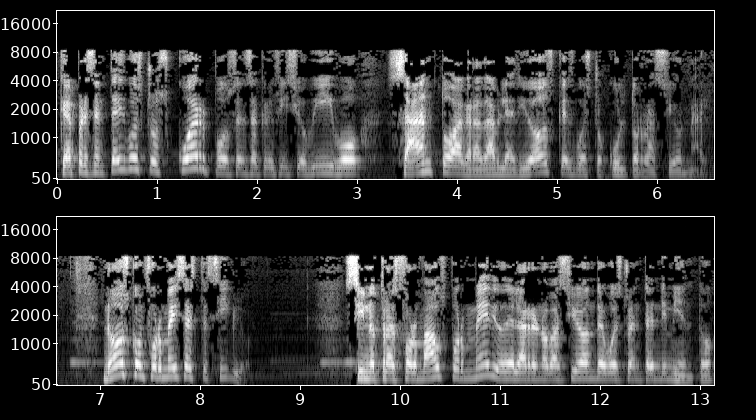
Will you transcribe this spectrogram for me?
que presentéis vuestros cuerpos en sacrificio vivo, santo, agradable a Dios, que es vuestro culto racional. No os conforméis a este siglo sino transformaos por medio de la renovación de vuestro entendimiento,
